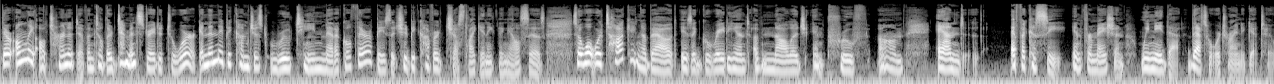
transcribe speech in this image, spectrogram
They're only alternative until they're demonstrated to work, and then they become just routine medical therapies that should be covered just like anything else is. So, what we're talking about is a gradient of knowledge and proof um, and efficacy information. We need that. That's what we're trying to get to.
